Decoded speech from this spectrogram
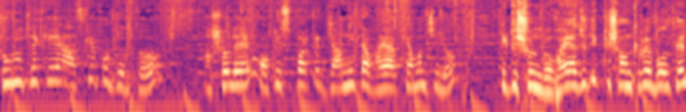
শুরু থেকে আজকে পর্যন্ত আসলে অটো স্পার্কের জার্নিটা ভাইয়ার কেমন ছিল একটু শুনব। ভাইয়া যদি একটু সংক্ষেপে বলতেন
